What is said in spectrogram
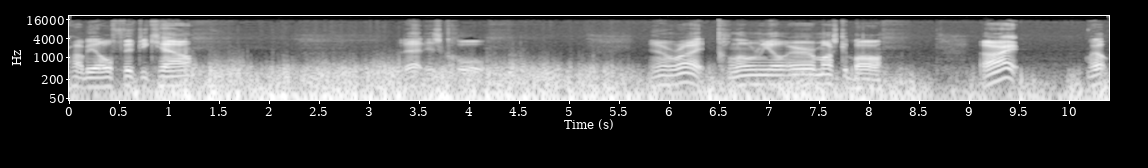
Probably an old 50 cal. That is cool all right, colonial era musket ball. All right, well,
